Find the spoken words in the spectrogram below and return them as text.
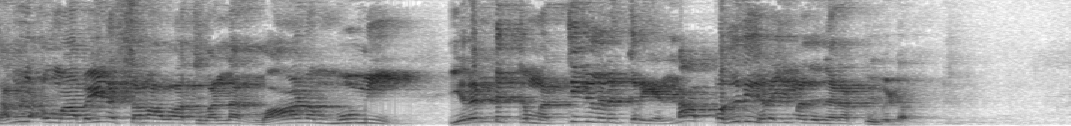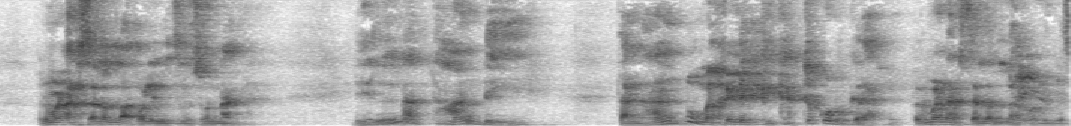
தமிழ உமாபைன சமாவாத்து வல்லர் வானம் பூமி இரண்டுக்கு மத்தியில் இருக்கிற எல்லா பகுதிகளையும் அது நிரப்பிவிடும். பெருமனா செல்லல்லா அலைஹி சொன்னாங்க. இதெல்லாம் தாண்டி தன் அன்பு மகளுக்கு கற்றுக் கொடுக்கிறார்கள் பெருமனா செல்லல்லா அலைஹி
